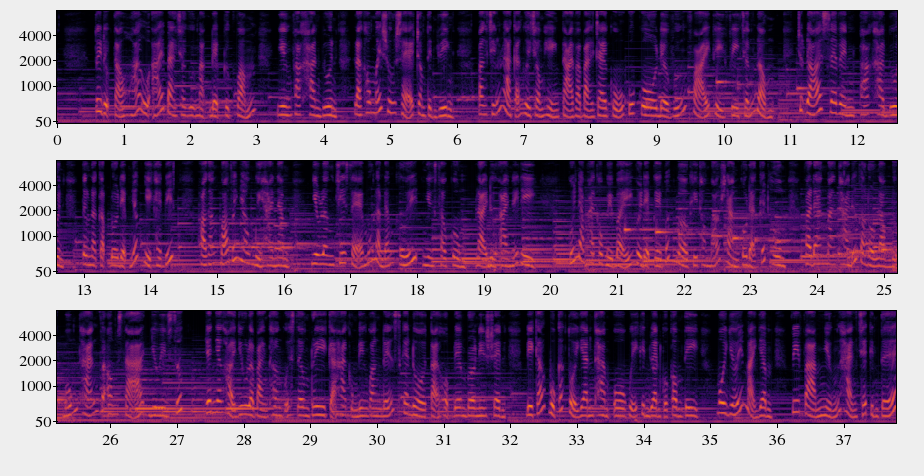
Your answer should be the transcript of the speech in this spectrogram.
Tuy được tạo hóa ưu ái ban cho gương mặt đẹp cực phẩm, nhưng Park Han Byun là không mấy suôn sẻ trong tình duyên. Bằng chứng là cả người chồng hiện tại và bạn trai cũ của cô đều vướng phải thị phi chấn động. Trước đó, Seven Park Han Byun từng là cặp đôi đẹp nhất nhì khai biết. Họ gắn bó với nhau 12 năm, nhiều lần chia sẻ muốn làm đám cưới nhưng sau cùng lại đường ai nấy đi. Cuối năm 2017, người đẹp gây bất ngờ khi thông báo rằng cô đã kết hôn và đang mang thai đứa con đầu lòng được 4 tháng với ông xã Yoo In Suk. Doanh nhân họ Du là bạn thân của Seungri, cả hai cùng liên quan đến scandal tại hộp đêm Burning Shane, bị cáo buộc các tội danh tham ô quỹ kinh doanh của công ty, môi giới mại dâm, vi phạm những hạn chế kinh tế.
